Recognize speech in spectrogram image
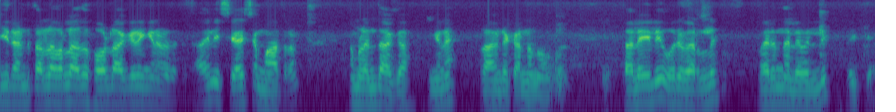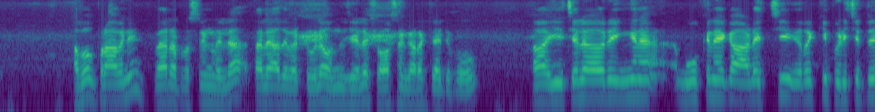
ഈ രണ്ട് തള്ള വിരൽ അത് ഹോൾഡ് ആക്കിയിട്ട് ഇങ്ങനെ തട്ടും അതിന് ശേഷം മാത്രം നമ്മൾ എന്താക്കുക? ഇങ്ങനെ പ്രാവിന്റെ കണ്ണ് നോക്കുക. തലയിൽ ഒരു വിരൽ വരുന്ന ലെവലിൽ വയ്ക്കുക. അപ്പോൾ പ്രാവിന് വേറെ പ്രശ്നങ്ങളില്ല. തല അത് വെട്ടൂല ഒന്നും ചെയ്യില്ല. ശ്വാസം കറക്റ്റായിട്ട് പോകും ഈ ചിലവർ ഇങ്ങനെ മൂക്കിനെയൊക്കെ അടച്ച് ഇറക്കി പിടിച്ചിട്ട്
